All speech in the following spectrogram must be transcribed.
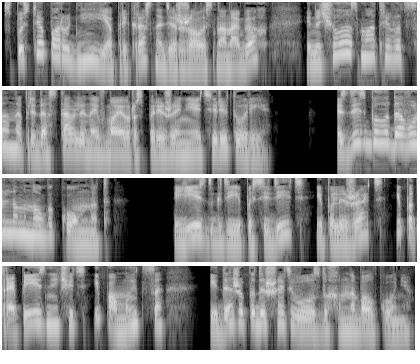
Спустя пару дней я прекрасно держалась на ногах и начала осматриваться на предоставленной в мое распоряжение территории. Здесь было довольно много комнат. Есть где и посидеть, и полежать, и потрапезничать, и помыться, и даже подышать воздухом на балконе.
